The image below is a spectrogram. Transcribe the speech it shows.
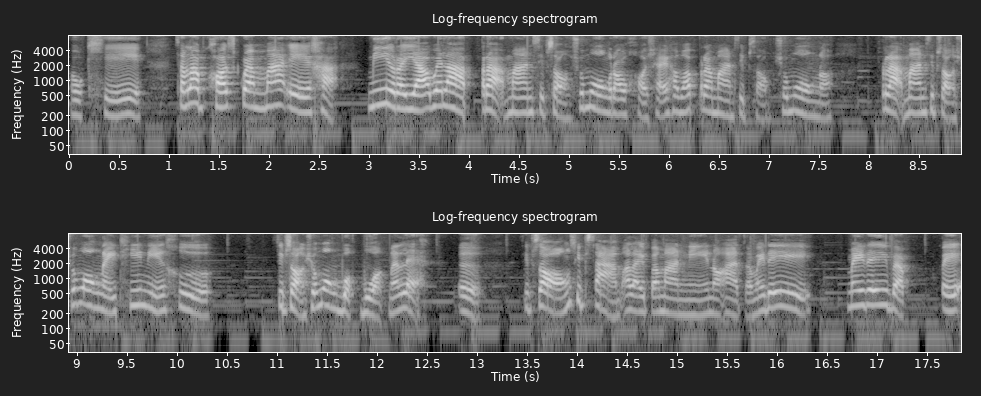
โอเคสำหรับคอร์ส Grammar A ค่ะ มีระยะเวลาประมาณ 12 ชั่วโมง เราขอใช้คำว่าประมาณ 12 ชั่วโมงเนาะประมาณ 12 ชั่วโมงในที่นี้คือ 12 ชั่วโมงบวกๆนั่นแหละเออ12 13 อะไรประมาณนี้เนาะอาจจะไม่ได้ไม่ได้แบบเป๊ะ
